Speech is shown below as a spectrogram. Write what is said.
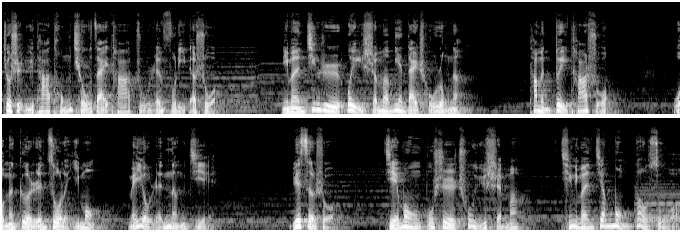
就是与他同囚在他主人府里的，说：“你们今日为什么面带愁容呢？”他们对他说：“我们个人做了一梦。”没有人能解。约瑟说：“解梦不是出于神吗？请你们将梦告诉我。”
